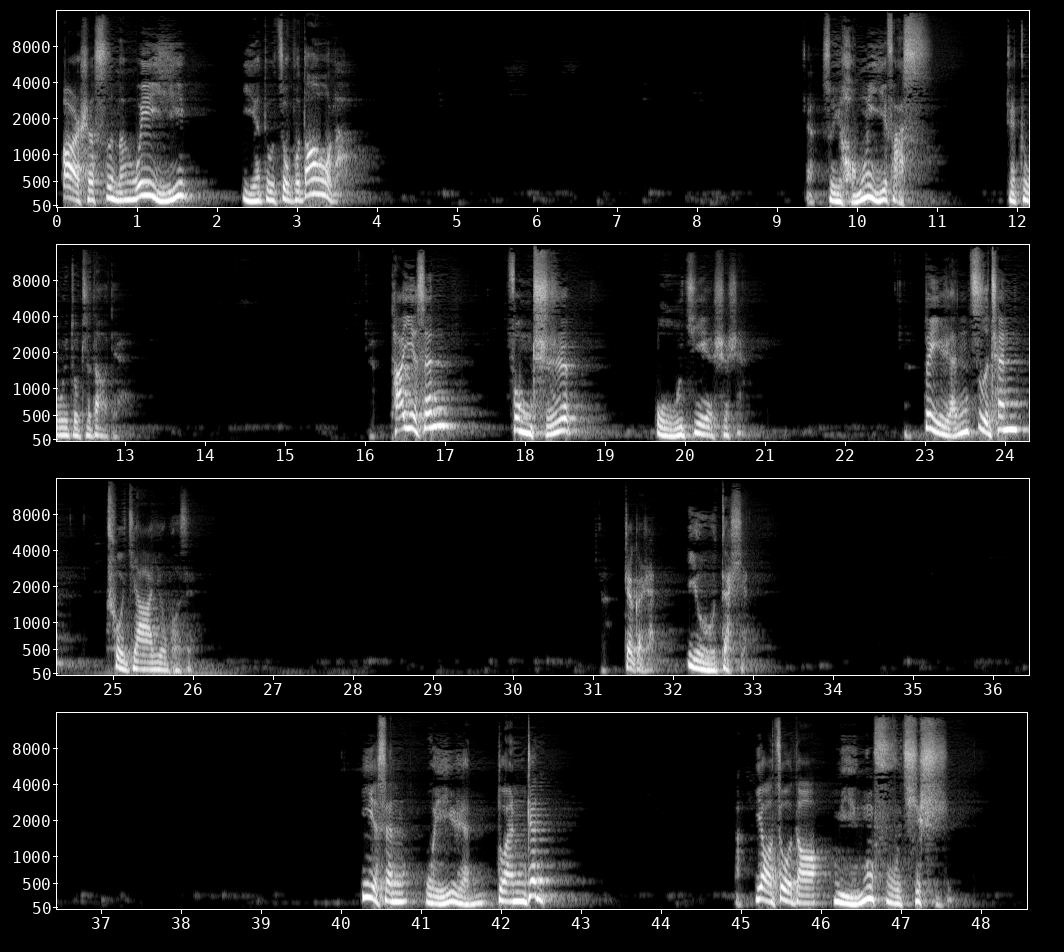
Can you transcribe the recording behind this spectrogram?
二十四门威仪也都做不到了啊！所以弘一法师，这诸位都知道的，他一生奉持五戒十善。对人自称出家又破碎，这个人有德行，一生为人端正，啊，要做到名副其实，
